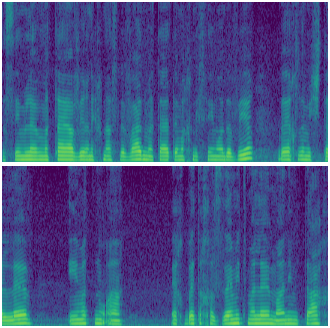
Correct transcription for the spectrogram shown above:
לשים לב מתי האוויר נכנס לבד, מתי אתם מכניסים עוד אוויר, ואיך זה משתלב עם התנועה. איך בית החזה מתמלא, מה נמתח,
